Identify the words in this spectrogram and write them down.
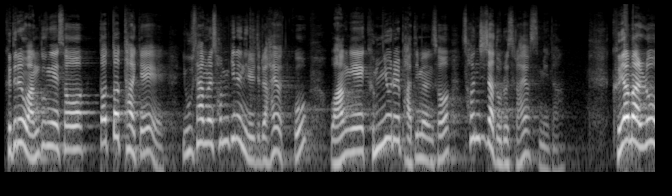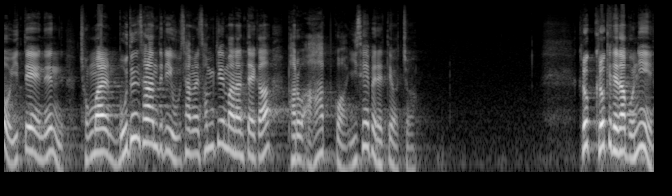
그들은 왕궁에서 떳떳하게 우상을 섬기는 일들을 하였고 왕의 급료를 받으면서 선지자 노릇을 하였습니다. 그야말로 이때에는 정말 모든 사람들이 우상을 섬길 만한 때가 바로 아합과 이세벨의 때였죠. 그렇게 되다 보니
